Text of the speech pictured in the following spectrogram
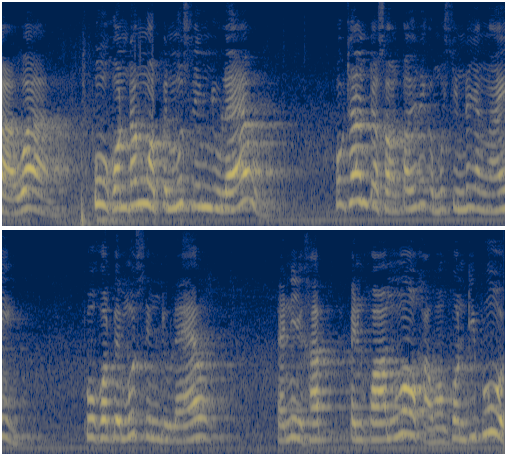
กล่าวว่าผู้คนทั้งหมดเป็นมุสลิมอยู่แล้ว พวกท่านจะสอนเตาฮีดให้กับมุสลิมได้ยังไง ผู้คนเป็นมุสลิมอยู่แล้วแต่นี่ครับเป็นความโง่เขลาของคนที่พูด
